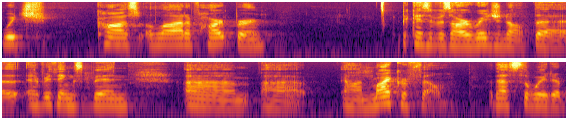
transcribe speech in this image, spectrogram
which caused a lot of heartburn because it was our original. The everything's been um, uh, on microfilm. That's the way to.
